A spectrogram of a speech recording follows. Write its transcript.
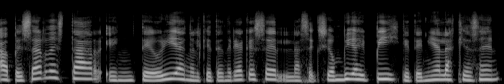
a pesar de estar en teoría en el que tendría que ser la sección VIP que tenían las que hacen,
